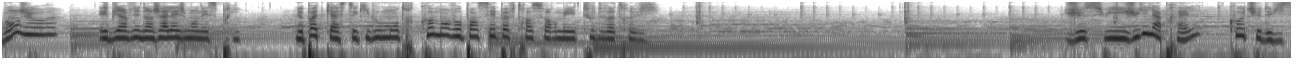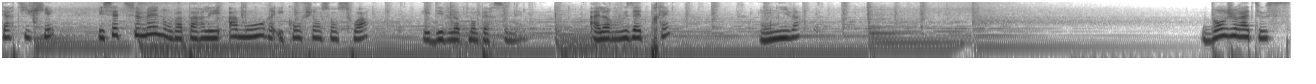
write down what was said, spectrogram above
Bonjour et bienvenue dans J'allège mon esprit, le podcast qui vous montre comment vos pensées peuvent transformer toute votre vie. Je suis Julie Laprelle, coach de vie certifiée, et cette semaine on va parler amour et confiance en soi et développement personnel. Alors vous êtes prêts? On y va Bonjour à tous,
